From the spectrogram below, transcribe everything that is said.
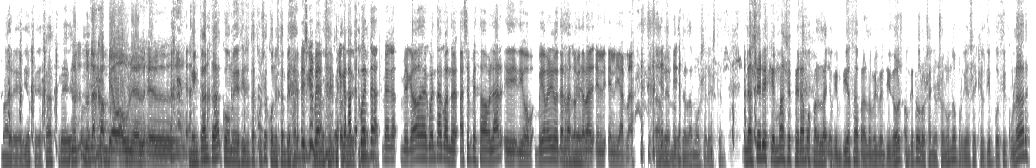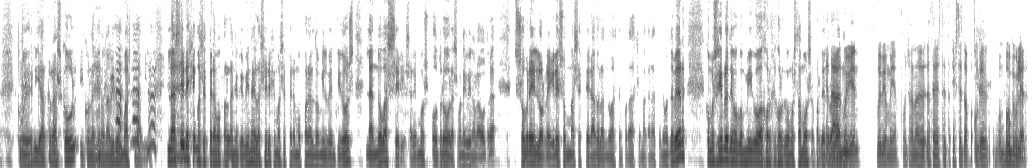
Madre de Dios, qué desastre. No, te has cambiado aún el. el- Me encanta cómo me decís estas cosas cuando está empezando. Es que me, No me de cuenta, me, acabo, me acabo de dar cuenta cuando has empezado a hablar y digo, voy a ver lo que tarda, A lo que ver. tarda en, en liarla. A ver lo que tardamos el este. Las series que más esperamos para el año que empieza, para el 2022, aunque todos los años son uno, porque ya sabéis que el tiempo es circular, como diría Crash Cole, y con la coronavirus más todavía. Las series que más esperamos para el año que viene, las series que más esperamos para el 2022, las nuevas series. Haremos otro, la semana que viene o la otra, sobre los regresos más esperados, las nuevas temporadas que más ganas tenemos de ver. Como siempre, tengo conmigo a Jorge Jorge, ¿cómo estamos? Aparte de ¿Qué tal? Muy bien, muy bien, muy bien. Muchas ganas de hacer este, este top, aunque un poco peculiar.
